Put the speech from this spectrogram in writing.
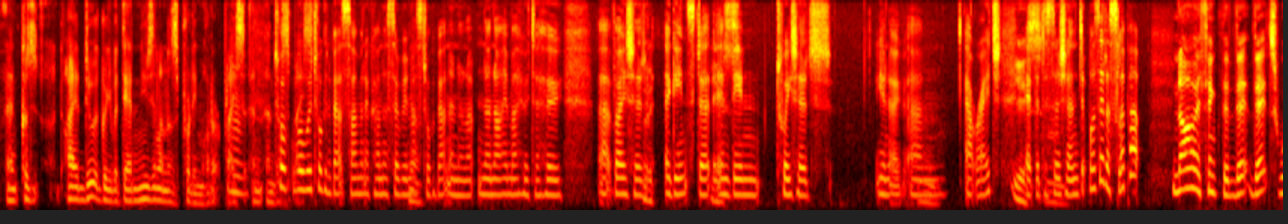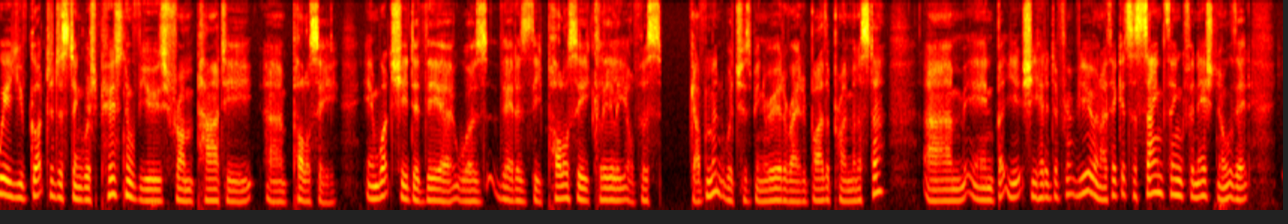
because I do agree with Dan. New Zealand is a pretty moderate place mm. in, in Talk, space. Well, we're talking about Simon O'Connor, so we yeah. must talk about Nanaia Mahuta, who uh, voted against it yes. and then tweeted, you know. Um, mm outrage yes. at the decision. Mm. Was it a slip up? No, I think that, that that's where you've got to distinguish personal views from party um, policy. And what she did there was that is the policy clearly of this government, which has been reiterated by the Prime Minister. Um, and but yet she had a different view, and I think it's the same thing for national that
